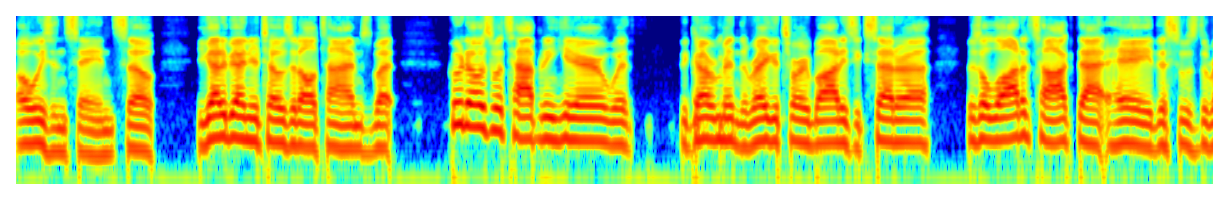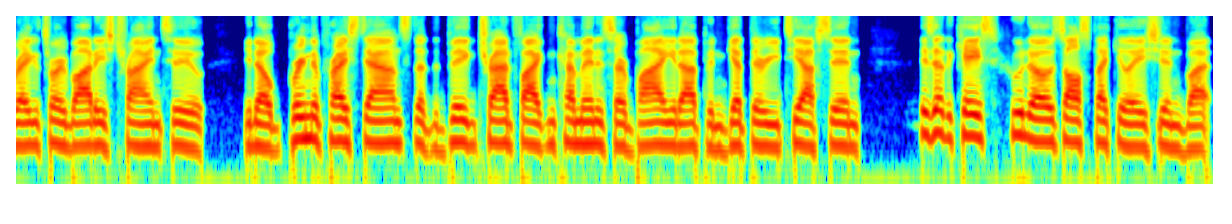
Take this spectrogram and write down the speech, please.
always insane. So you got to be on your toes at all times. But who knows what's happening here with the government, the regulatory bodies, et cetera. There's a lot of talk that hey, this was the regulatory bodies trying to you know bring the price down so that the big tradfi can come in and start buying it up and get their ETFs in. Is that the case? Who knows? It's all speculation, but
